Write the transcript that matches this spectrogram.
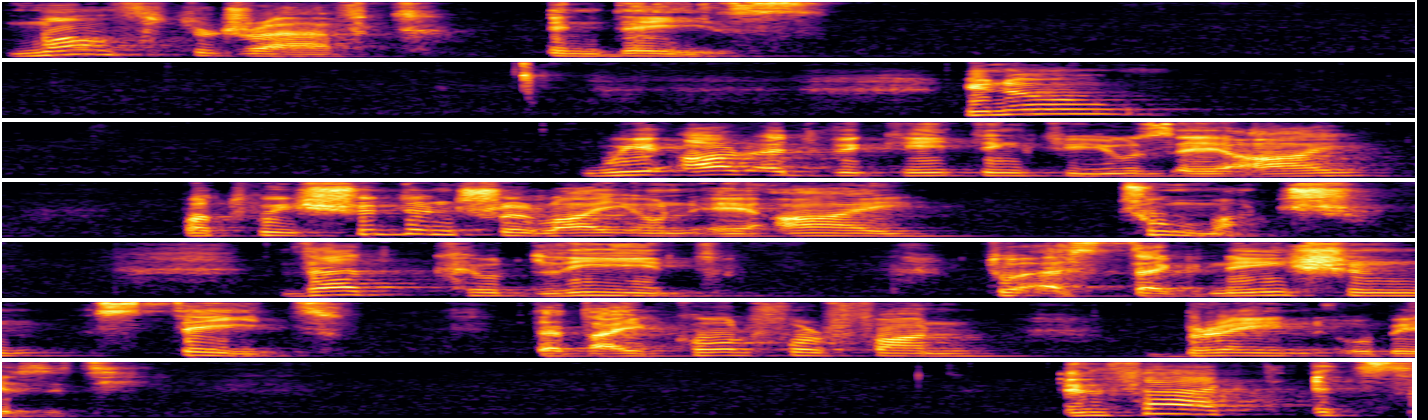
months to draft in days. You know, we are advocating to use AI, but we shouldn't rely on AI too much. That could lead to a stagnation state that I call for fun brain obesity. In fact, it's,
